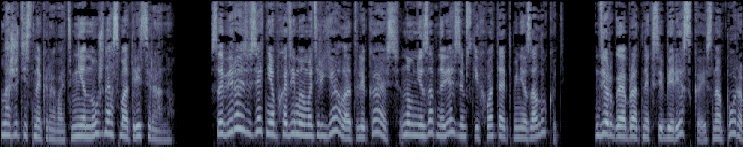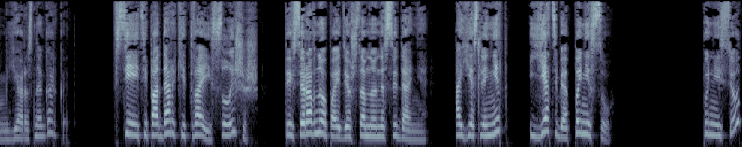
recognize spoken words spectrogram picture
Ложитесь на кровать, мне нужно осмотреть рану. Собираюсь взять необходимые материалы, отвлекаюсь, но внезапно Вяземский хватает меня за локоть дергая обратно к себе резко и с напором яростно гаркает. «Все эти подарки твои, слышишь? Ты все равно пойдешь со мной на свидание. А если нет, я тебя понесу!» «Понесет?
